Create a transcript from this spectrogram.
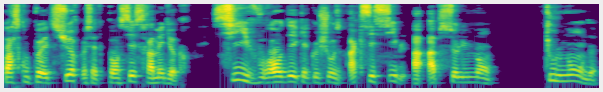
parce qu'on peut être sûr que cette pensée sera médiocre. Si vous rendez quelque chose accessible à absolument tout le monde,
